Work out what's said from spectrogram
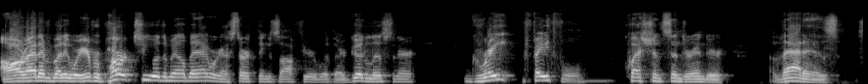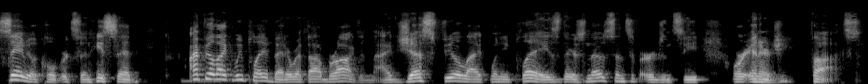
All right, everybody, we're here for part two of the mailbag. We're going to start things off here with our good listener, great, faithful question sender ender. That is Samuel Culbertson. He said, I feel like we play better without Brogdon. I just feel like when he plays, there's no sense of urgency or energy. Thoughts?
